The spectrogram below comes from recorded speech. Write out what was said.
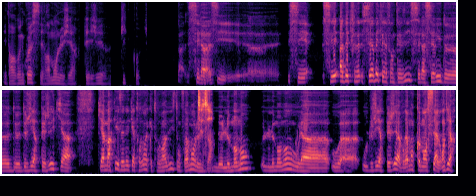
Et Dragon Quest, c'est vraiment le JRPG euh, pic, quoi. Bah, C'est la, c'est, euh, c'est, c'est avec, Final- c'est avec Final Fantasy, c'est la série de, de, de JRPG qui a, qui a marqué les années 80-90, donc vraiment le, le, le moment, le moment où la, où, euh, où le JRPG a vraiment commencé à grandir.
